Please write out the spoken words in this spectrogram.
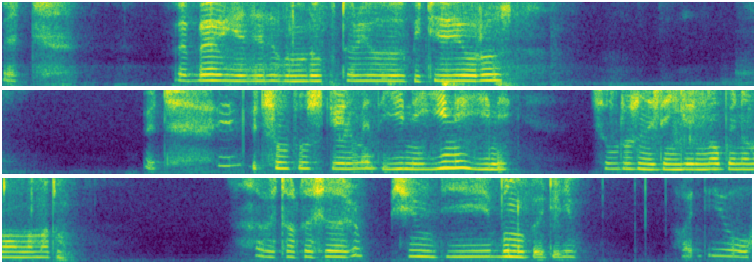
Evet ve böylece de bunu da kurtarıyor, bitiriyoruz. Evet. Üç yıldız gelmedi. Yine yine yine. Üç yıldız neden gelmiyor ben onu anlamadım. Evet arkadaşlar. Şimdi bunu bölelim. Hadi oh.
